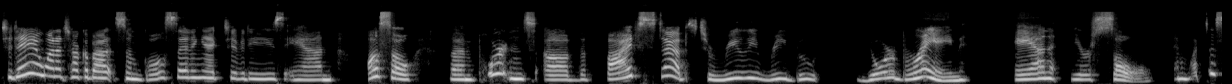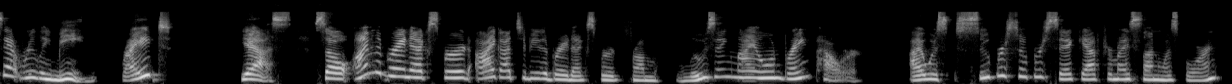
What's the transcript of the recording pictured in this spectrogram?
today I want to talk about some goal setting activities and also the importance of the five steps to really reboot your brain and your soul. And what does that really mean, right? Yes. So I'm the brain expert. I got to be the brain expert from losing my own brain power. I was super, super sick after my son was born.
